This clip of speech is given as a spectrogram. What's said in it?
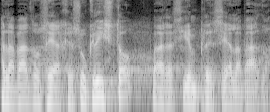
Alabado sea Jesucristo, para siempre sea alabado.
